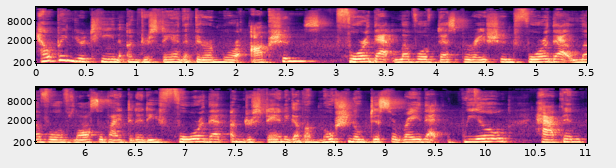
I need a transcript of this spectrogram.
Helping your teen understand that there are more options for that level of desperation, for that level of loss of identity, for that understanding of emotional disarray that will happen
